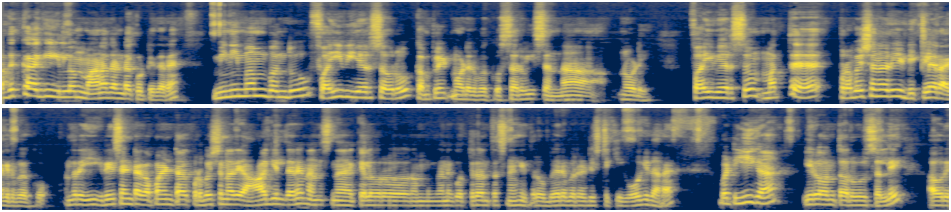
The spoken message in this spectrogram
ಅದಕ್ಕಾಗಿ ಇಲ್ಲೊಂದು ಮಾನದಂಡ ಕೊಟ್ಟಿದ್ದಾರೆ. ಮಿನಿಮಮ್ ಬಂದು ಫೈವ್ ಇಯರ್ಸ್ ಅವರು ಕಂಪ್ಲೀಟ್ ಮಾಡಿರಬೇಕು ಸರ್ವಿಸನ್ನು ನೋಡಿ. ಫೈವ್ ಇಯರ್ಸು ಮತ್ತೆ ಪ್ರೊಬೆಷನರಿ ಡಿಕ್ಲೇರ್ ಆಗಿರಬೇಕು. ಅಂದರೆ ಈಗ ರೀಸೆಂಟಾಗಿ ಅಪಾಯಿಂಟ್ ಆಗಿ ಪ್ರೊಬೇಷನರಿ ಆಗಿಲ್ದೇ ನನ್ನ ಸ್ನೇ ಕೆಲವರು ನಮ್ಗೆ ನನಗೆ ಗೊತ್ತಿರೋಂಥ ಸ್ನೇಹಿತರು ಬೇರೆ ಬೇರೆ ಡಿಸ್ಟಿಕ್ಕಿಗೆ ಹೋಗಿದ್ದಾರೆ. ಬಟ್ ಈಗ ಇರುವಂಥ ರೂಲ್ಸಲ್ಲಿ ಅವರು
